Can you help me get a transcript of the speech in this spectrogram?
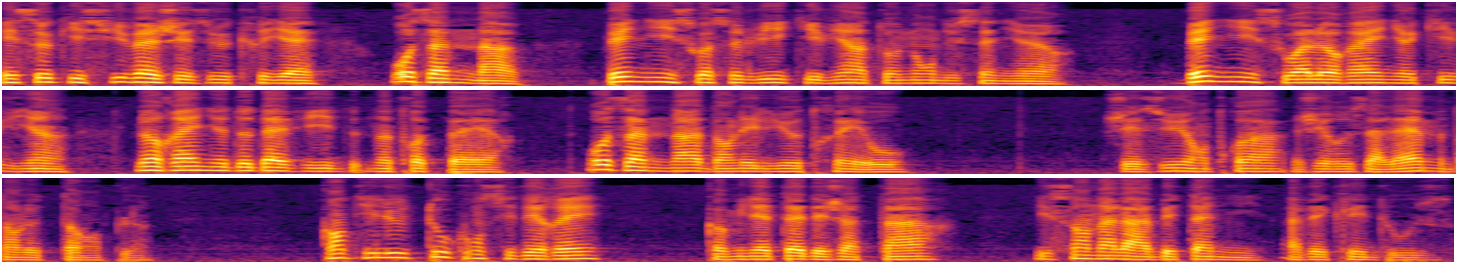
et ceux qui suivaient Jésus criaient Hosanna, béni soit celui qui vient au nom du Seigneur. Béni soit le règne qui vient, le règne de David, notre Père. Hosanna dans les lieux très hauts. Jésus entra à Jérusalem dans le temple. Quand il eut tout considéré, comme il était déjà tard, il s'en alla à Béthanie avec les douze.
